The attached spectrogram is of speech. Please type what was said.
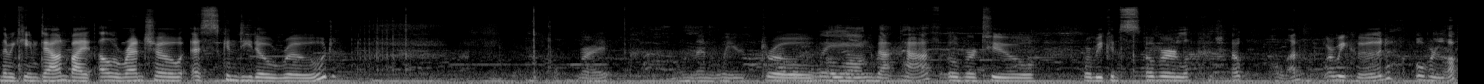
Then we came down by El Rancho Escondido Road. And we drove Probably- along that path over to where we could overlook. Oh, hold on. Where we could overlook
